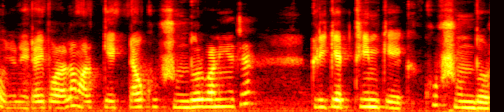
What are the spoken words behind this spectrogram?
ওই জন্য এটাই পরালাম। আর কেকটাও খুব সুন্দর বানিয়েছে। ক্রিকেট থিম কেক খুব সুন্দর।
